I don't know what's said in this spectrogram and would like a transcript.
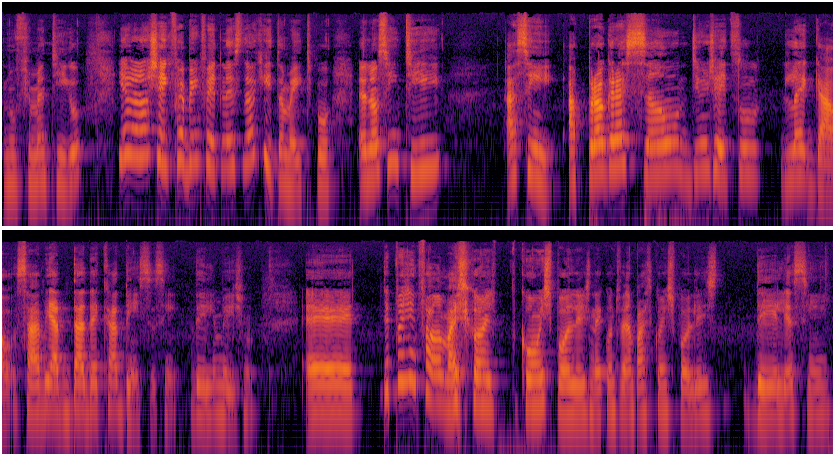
no filme antigo, e eu achei que foi bem feito nesse daqui também, tipo, eu não senti assim, a progressão de um jeito legal, sabe? A, da decadência, assim, dele mesmo. É, depois a gente fala mais com, com spoilers, né? Quando tiver na parte com spoilers dele, assim,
